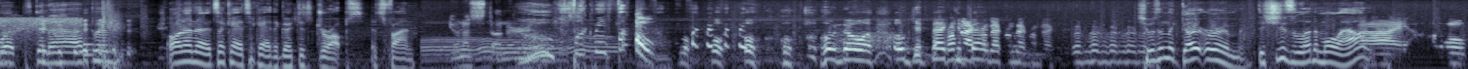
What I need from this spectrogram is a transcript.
what's gonna happen? Oh no no, it's okay, it's okay. The goat just drops. It's fine. You want a stunner? Oh fuck me, fuck. Oh, Oh, oh, oh, oh, oh, Noah. Oh, get back, run get back, back. run back, run back, run back. Run, run, run, run, She was in the goat room. Did she just let them all out? I hope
